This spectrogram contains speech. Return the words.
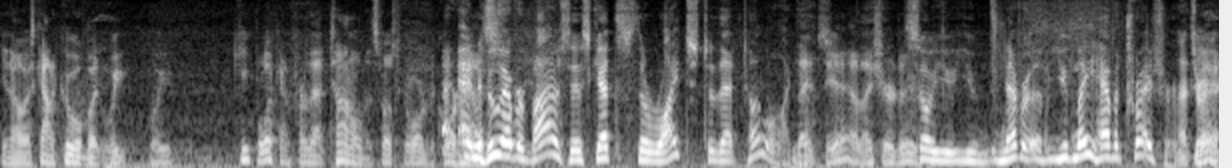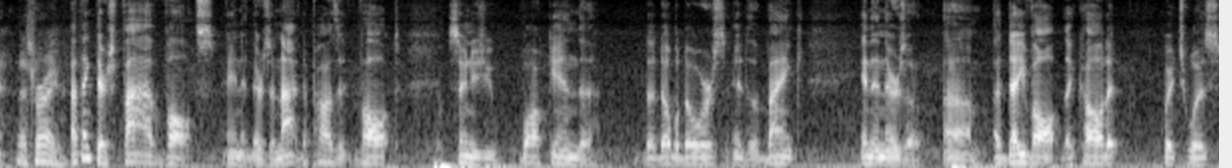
you know, it's kind of cool. But we we keep looking for that tunnel that's supposed to go over to the courthouse. And whoever buys this gets the rights to that tunnel, I they, guess. yeah, they sure do. So you, you never, you may have a treasure. That's yeah, right. that's right. I think there's five vaults in it. There's a night deposit vault. As soon as you walk in the the double doors into the bank, and then there's a um, a day vault they called it, which was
